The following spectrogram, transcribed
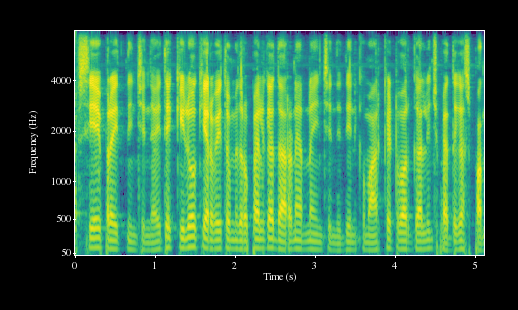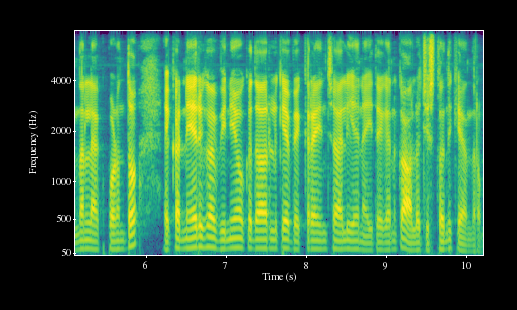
ఎఫ్సీఐ ప్రయత్నించింది. అయితే కిలోకి ఇరవై తొమ్మిది రూపాయలుగా ధర నిర్ణయించింది. దీనికి మార్కెట్ వర్గాల నుంచి పెద్దగా స్పందన లేకపోవడంతో ఇక నేరుగా వినియోగదారులకే విక్రయించాలి అని అయితే కనుక ఆలోచిస్తోంది కేంద్రం.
